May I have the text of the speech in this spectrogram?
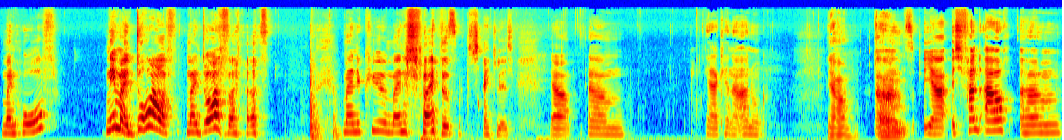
Mein Hof. Nee, mein Dorf. Mein Dorf war das. Meine Kühe, meine Schweine, das ist schrecklich. Ja, ähm, ja, keine Ahnung. Ja. Aber ähm, ja, ich fand auch, ähm,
